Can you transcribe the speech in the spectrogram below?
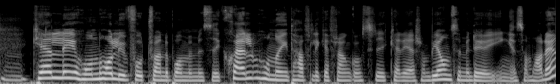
Mm. Kelly, hon håller ju fortfarande på med musik själv. Hon har inte haft lika framgångsrik karriär som Beyoncé, men det är ju ingen som har det.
